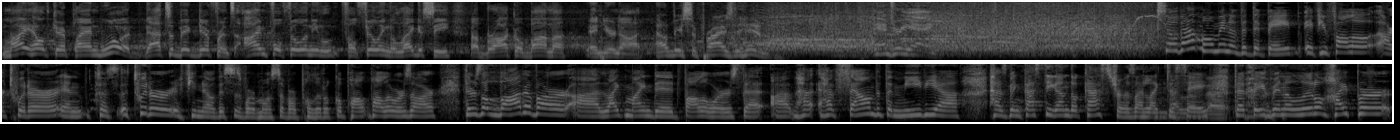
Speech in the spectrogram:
My health care plan would. That's a big difference. I'm fulfilling, fulfilling the legacy of Barack Obama, and you're not. I'll be surprised to him. Andrew Yang. Moment of the debate, if you follow our Twitter, and because Twitter, if you know, this is where most of our political followers are. There's a lot of our uh, like-minded followers that uh, ha- have found that the media has been castigando Castro, as I like to I say, that. that they've been a little hyper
